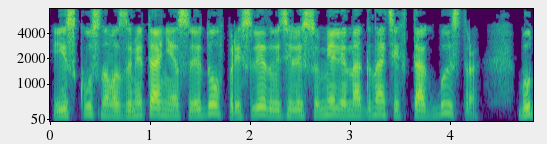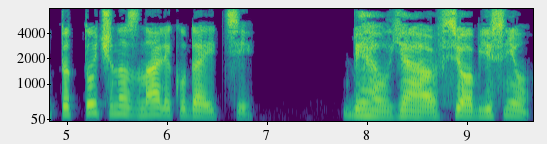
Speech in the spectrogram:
и искусного заметания следов преследователи сумели нагнать их так быстро, будто точно знали, куда идти. «Бел, я все объясню»,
